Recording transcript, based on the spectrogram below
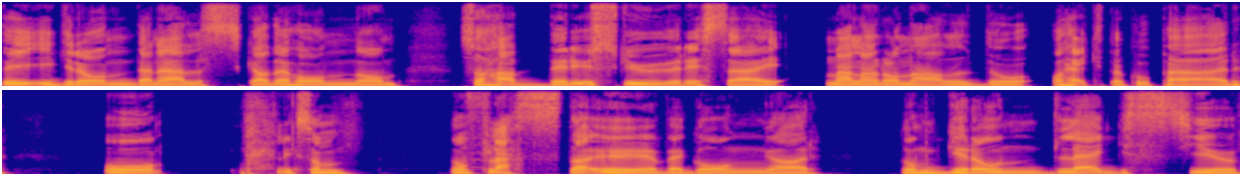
i grunden älskade honom så hade det ju skurit sig mellan Ronaldo och Hector Couper. Och liksom de flesta övergångar de grundläggs ju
